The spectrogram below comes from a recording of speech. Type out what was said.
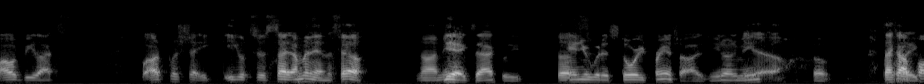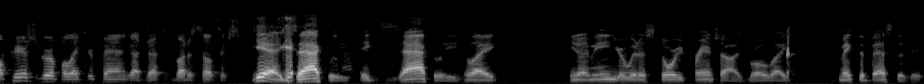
I would be like, I would push that eagle to the side. I'm in the NFL. You know what I mean? Yeah, exactly. So And you're with a storied franchise. You know what I mean? yeah. So, Like how Paul Pierce grew up a Laker fan, got drafted by the Celtics. Yeah, exactly. Exactly. Like, you know what I mean? You're with a storied franchise, bro. Like, make the best of it.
